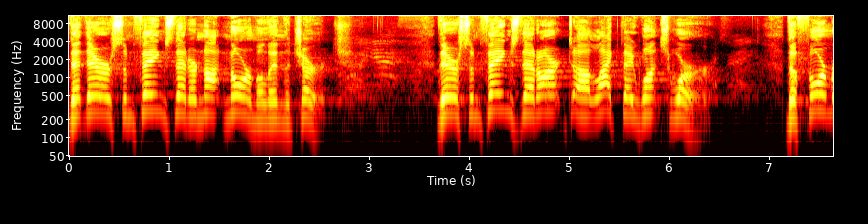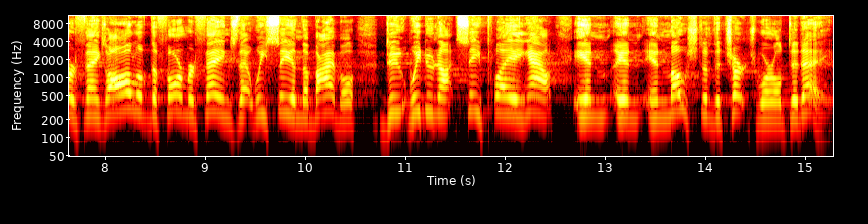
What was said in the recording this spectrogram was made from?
That there are some things that are not normal in the church. There are some things that aren't uh, like they once were. The former things, all of the former things that we see in the Bible, do, we do not see playing out in, in, in most of the church world today.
